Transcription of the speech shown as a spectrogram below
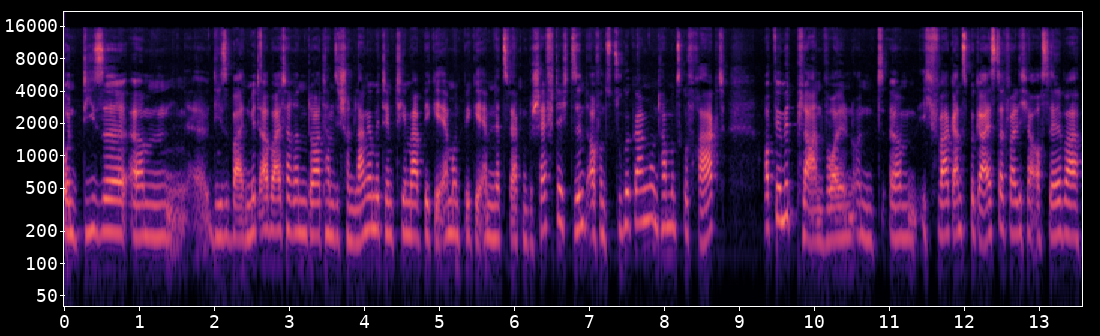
Und diese, ähm, äh, diese beiden Mitarbeiterinnen dort haben sich schon lange mit dem Thema BGM und BGM-Netzwerken beschäftigt, sind auf uns zugegangen und haben uns gefragt, ob wir mitplanen wollen. Und ähm, ich war ganz begeistert, weil ich ja auch selber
